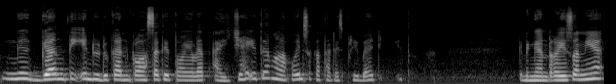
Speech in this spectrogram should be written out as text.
ngegantiin dudukan kloset di toilet aja itu yang ngelakuin sekretaris pribadi gitu dengan reasonnya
